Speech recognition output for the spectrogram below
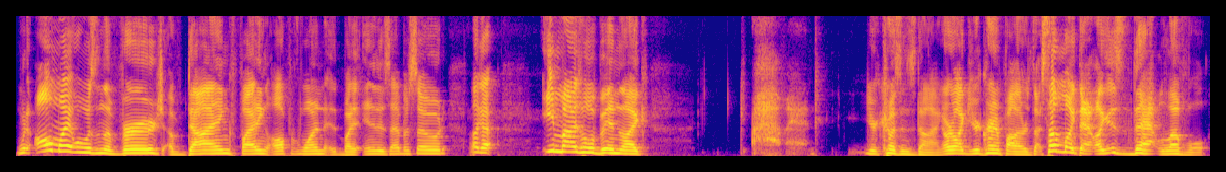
When All Might was on the verge of dying, fighting all for one by the end of this episode, like I, he might as well have been like, ah your cousin's dying, or like your grandfather's dying, something like that. Like it's that level.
